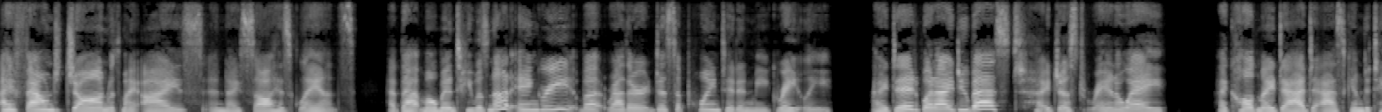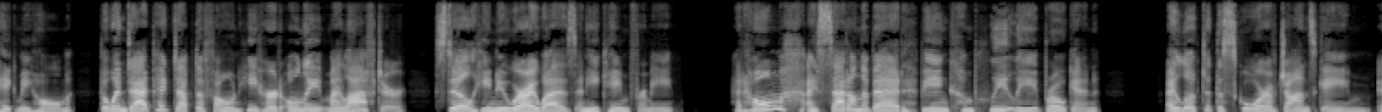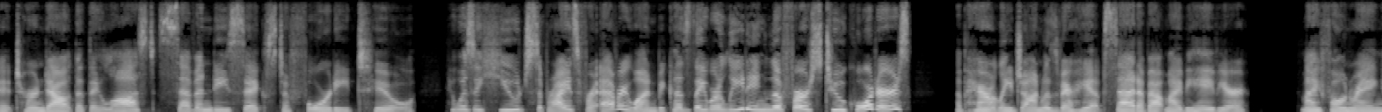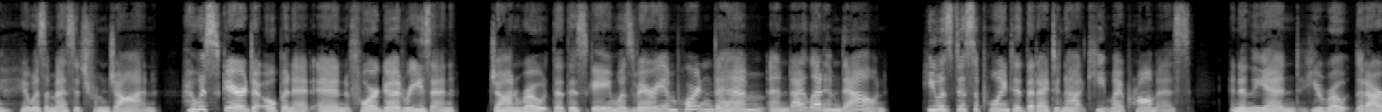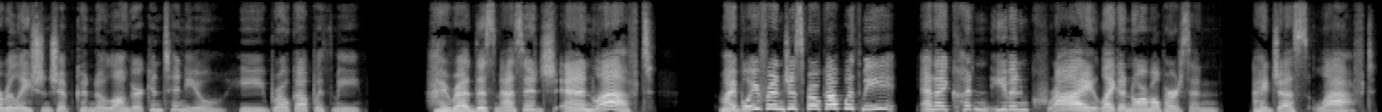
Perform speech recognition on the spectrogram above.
I found John with my eyes, and I saw his glance. At that moment, he was not angry, but rather disappointed in me greatly. I did what I do best I just ran away. I called my dad to ask him to take me home, but when dad picked up the phone, he heard only my laughter. Still, he knew where I was, and he came for me. At home, I sat on the bed, being completely broken. I looked at the score of John's game. It turned out that they lost 76 to 42. It was a huge surprise for everyone because they were leading the first two quarters. Apparently, John was very upset about my behavior. My phone rang. It was a message from John. I was scared to open it, and for good reason. John wrote that this game was very important to him, and I let him down. He was disappointed that I did not keep my promise and in the end, he wrote that our relationship could no longer continue. He broke up with me. I read this message and laughed. My boyfriend just broke up with me, and I couldn't even cry like a normal person. I just laughed.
